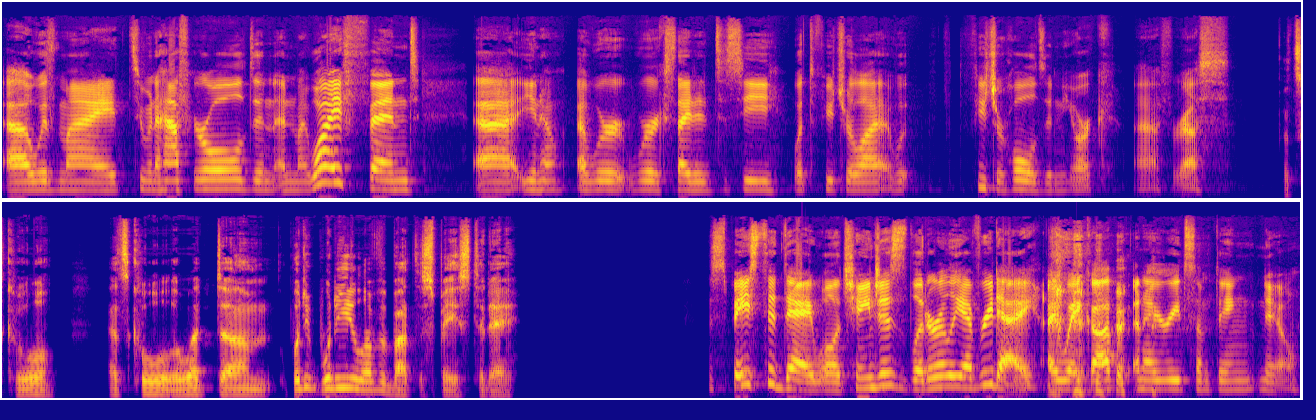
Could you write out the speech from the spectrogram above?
uh, with my two and a half year old and, and my wife. And uh, you know, uh, we're we're excited to see what the future li- what future holds in New York uh, for us. That's cool. That's cool. What um what do, what do you love about the space today? The space today, well, it changes literally every day. I wake up and I read something new.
